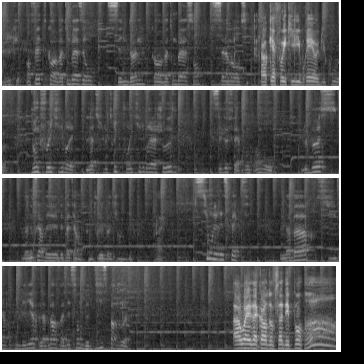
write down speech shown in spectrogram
Vu que, en fait, quand elle va tomber à 0, c'est une donne. Quand elle va tomber à 100, c'est la mort aussi. Ok, faut équilibrer euh, du coup. euh. Donc faut équilibrer. Là, le truc pour équilibrer la chose, c'est de faire. Donc en gros, le boss va nous faire des, des patterns, comme tous les boss, j'ai envie de dire. Ouais. Si on les respecte, la barre, si j'ai bien compris le délire, la barre va descendre de 10 par joueur. Ah ouais, d'accord, donc ça dépend. Oh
